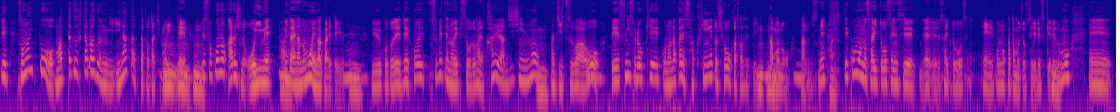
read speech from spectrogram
でその一方全く双葉郡にいなかった子たちもいて、うんうんうんでそこのある種の負い目みたいなのも描かれているん。ということで,、でこういう全てのエピソードが彼ら自身の、ん。まあ、実話をベースにそれを稽古の中で作品へと昇華させていったものなんですね。はい。で顧問の斉藤先生、えー斉藤えーこの方も女性ですけれども、えー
